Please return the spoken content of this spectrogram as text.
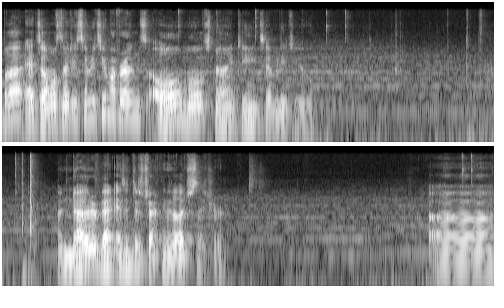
But it's almost 1972, my friends. Almost 1972. Another event isn't distracting the legislature. Uh,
